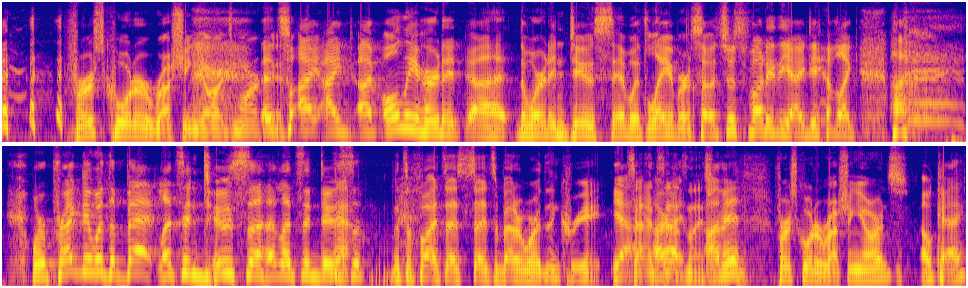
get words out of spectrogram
First quarter rushing yards market. It's I, I I've only heard it uh, the word induce with labor, so it's just funny the idea of like we're pregnant with a bet. Let's induce. Uh, let's induce. Yeah, some- it's a fun, it's a it's a better word than create. Yeah, it, it sounds right, nice. I'm in. First quarter rushing yards. Okay.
